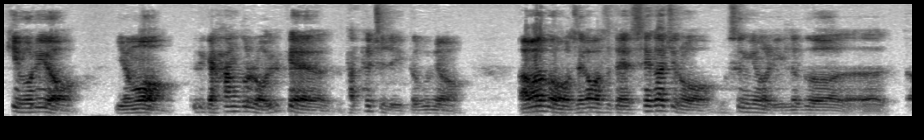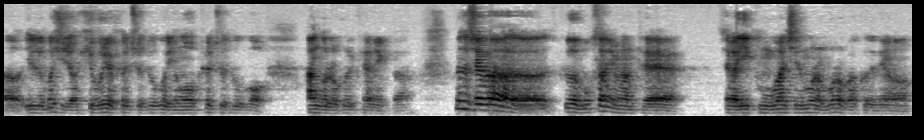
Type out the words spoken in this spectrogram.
히브리어, 영어, 이렇게 한글로 이렇게 다 펼쳐져 있더군요. 아마도 제가 봤을 때 세 가지로 성경을 읽는 거, 어, 읽는 것이죠. 히브리어 펼쳐두고, 영어 펼쳐두고, 한글로 그렇게 하니까. 그래서 제가 그 목사님한테 제가 이 궁금한 질문을 물어봤거든요.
